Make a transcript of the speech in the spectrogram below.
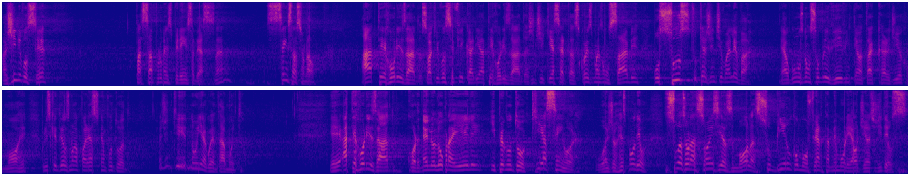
imagine você passar por uma experiência dessas, né? Sensacional aterrorizado. Só que você ficaria aterrorizado. A gente quer certas coisas, mas não sabe o susto que a gente vai levar. É, alguns não sobrevivem, tem um ataque cardíaco, morrem. Por isso que Deus não aparece o tempo todo. A gente não ia aguentar muito. É, aterrorizado, Cornélio olhou para ele e perguntou: Que é, Senhor? O anjo respondeu: Suas orações e esmolas subiram como oferta memorial diante de Deus.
